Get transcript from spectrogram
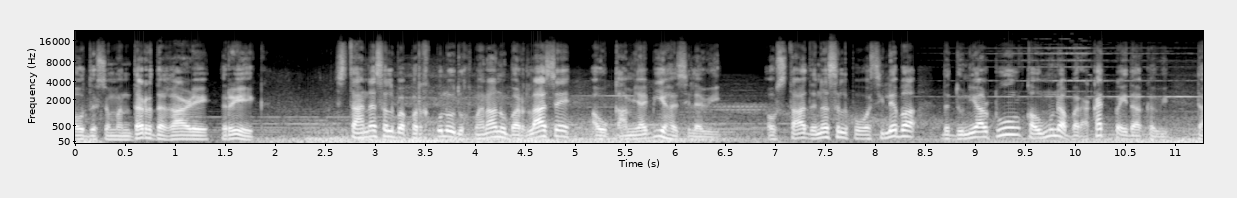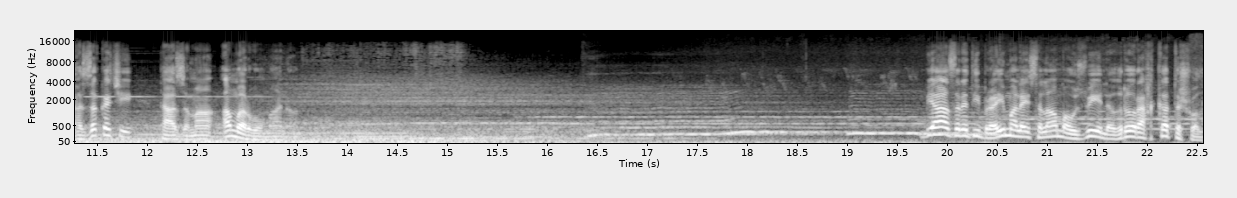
او د سمندر د غاړې ریګ. ستا نسل به پر خپلو دښمنانو برلاسه او کامیابی حاصلوي. او ستا د نسل په وسیله به د دنیا ټول قومونه برکت پیدا کوي. دا ځکه چې تا زما امر ومانه. بیا حضرت ابراهیم علیه السلام او زوی له غره راښکته شول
